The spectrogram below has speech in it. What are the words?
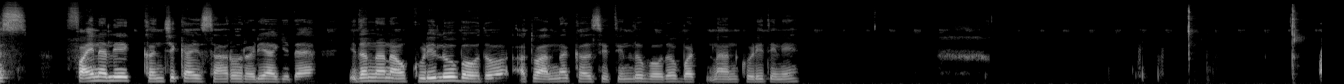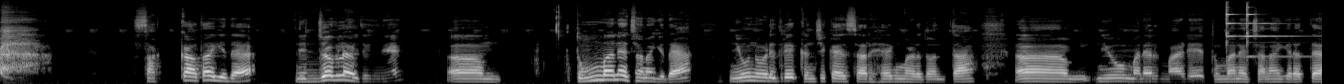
ಎಸ್ ಫೈನಲಿ ಕಂಚಿಕಾಯಿ ಸಾರು ರೆಡಿ ಆಗಿದೆ. ಇದನ್ನ ನಾವು ಕುಡಿಲೂಬಹುದು ಅಥವಾ ಅನ್ನ ಕಲಸಿ ತಿನ್ಲೂಬಹುದು ಬಟ್ ನಾನು ಕುಡಿತೀನಿ. ಸಖತ್ತಾಗಿದೆ. ನಿಜವಾಗ್ಲೂ ಹೇಳ್ತಿದ್ದೀನಿ. ತುಂಬಾನೇ ಚೆನ್ನಾಗಿದೆ. ನೀವು ನೋಡಿದ್ರಿ ಕಂಚಿಕಾಯಿ ಸಾರು ಹೇಗೆ ಮಾಡೋದು ಅಂತ ನೀವು ಮನೇಲಿ ಮಾಡಿ ತುಂಬಾನೇ ಚೆನ್ನಾಗಿರುತ್ತೆ.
